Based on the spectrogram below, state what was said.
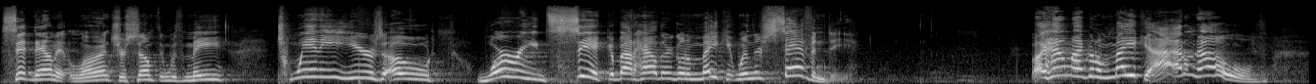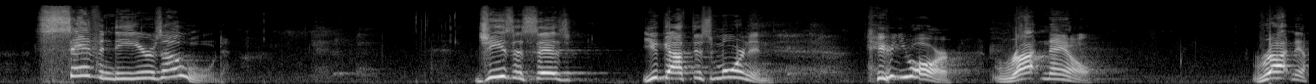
sit down at lunch or something with me, 20 years old, worried sick about how they're going to make it when they're 70. Like, how am I going to make it? I, don't know. 70 years old. Jesus says, you got this morning. Here you are, right now. Right now.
